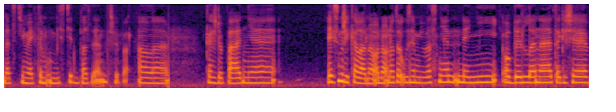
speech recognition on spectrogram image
nad tím, jak tam umístit bazén třeba, ale každopádně jak jsem říkala, no, ono, ono to území vlastně není obydlené, takže je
